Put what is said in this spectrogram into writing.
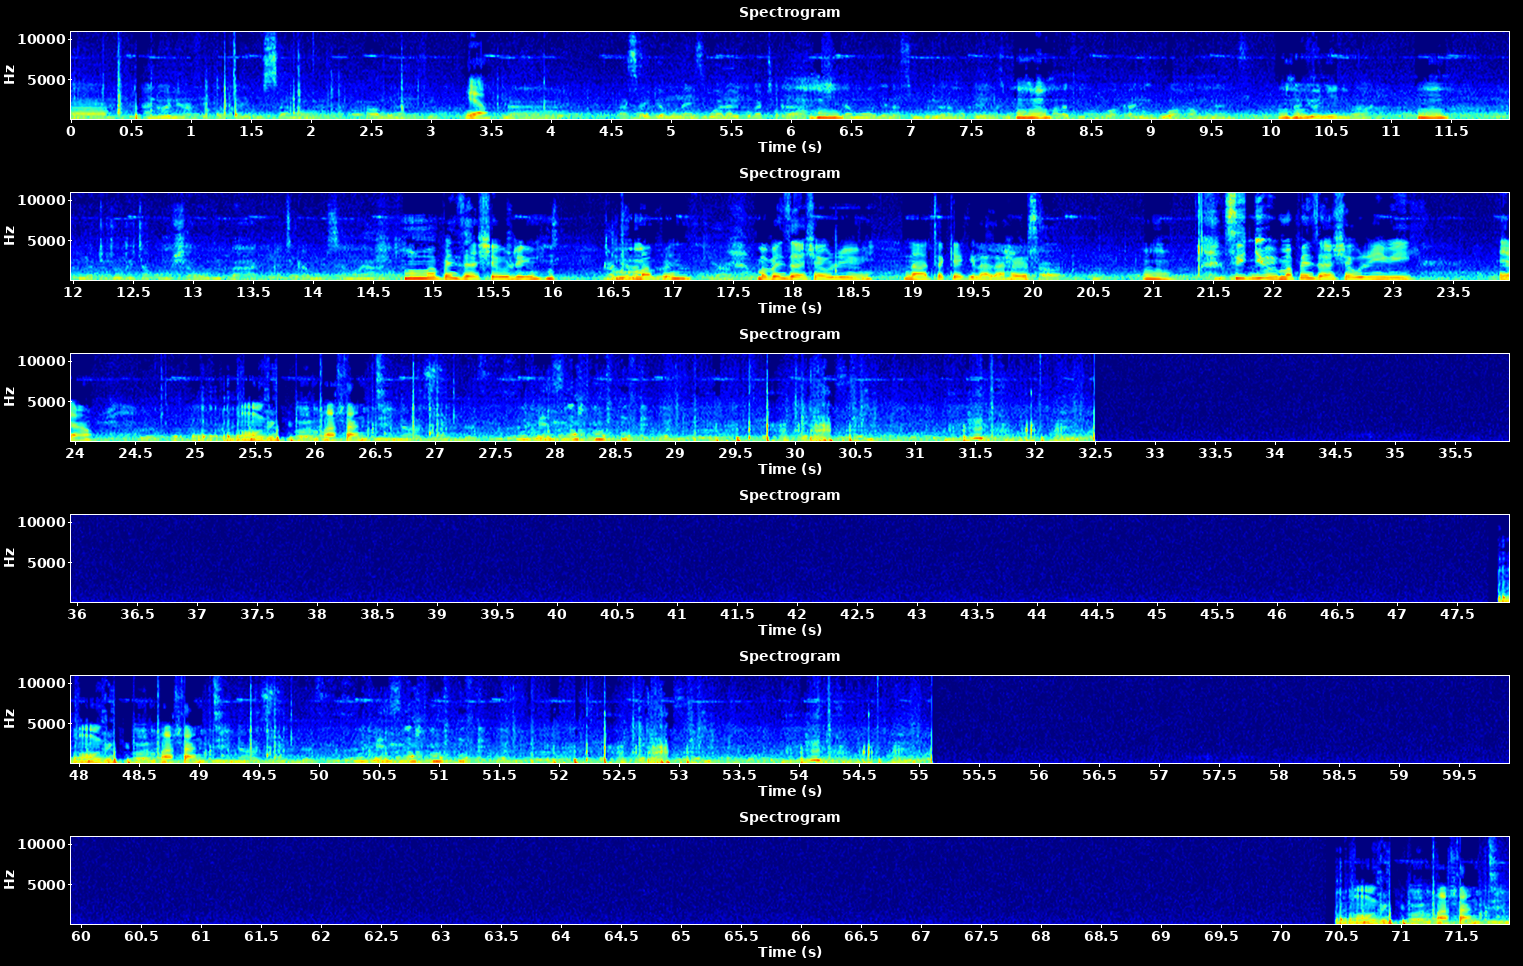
Ah, Nandy wewe ni rafiki wa karibu sana wa Harmonize Yeah. na sasa hivi Harmonize bwana yupo katika shida moja, anasumbuliwa na mapenzi. Ukiwa kama rafiki wa karibu wa Harmonize, najua nyinyi ni Mhm. kuna chochote cha kumshauri pale katika mahusiano yake? Mapenzi ya Mapenzi mapenzi yanashauriwi. Nawatakia kila la heri. Mm -hmm. Sijui mapenzi yanashauriwi. Yeah. Mm. Asante. Mm. Asante. Asante.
